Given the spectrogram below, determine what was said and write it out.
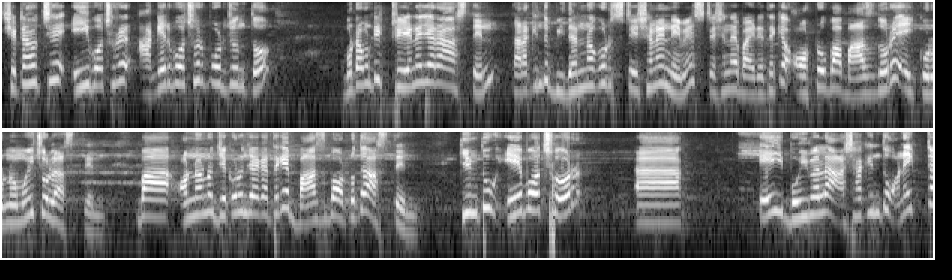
সেটা হচ্ছে এই বছরের আগের বছর পর্যন্ত মোটামুটি ট্রেনে যারা আসতেন, তারা কিন্তু বিধাননগর স্টেশনে নেমে স্টেশনের বাইরে থেকে অটো বা বাস ধরে এই করুণাময়ী চলে আসতেন বা অন্যান্য যে কোনো জায়গা থেকে বাস বা অটোতে আসতেন। কিন্তু এবছর এই বইমেলা আসা কিন্তু অনেকটা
